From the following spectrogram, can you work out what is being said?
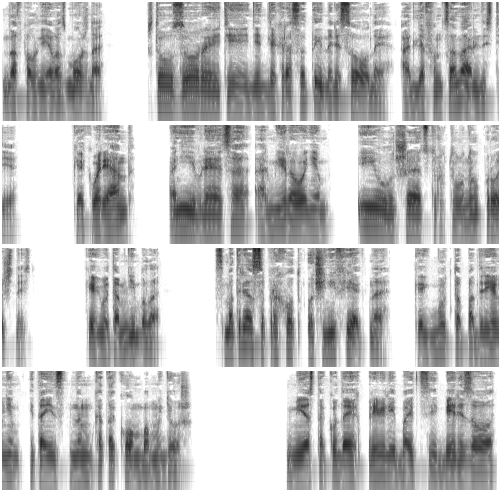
Но вполне возможно, что узоры эти не для красоты нарисованы, а для функциональности. Как вариант, они являются армированием и улучшают структурную прочность. Как бы там ни было, смотрелся проход очень эффектно, как будто по древним и таинственным катакомбам идешь. Место, куда их привели бойцы Березова,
